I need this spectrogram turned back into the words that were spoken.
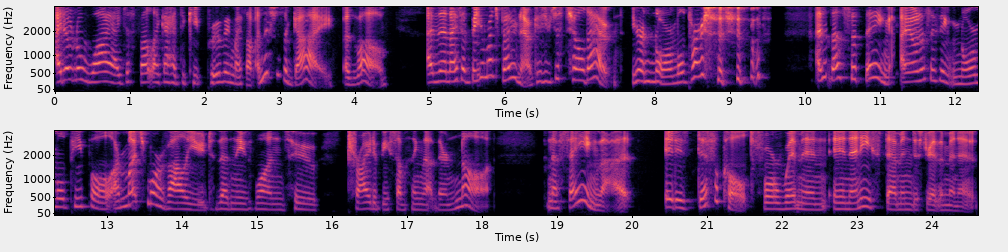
I don't know why. I just felt like I had to keep proving myself. And this was a guy as well. And then I said, But you're much better now because you've just chilled out. You're a normal person. and that's the thing. I honestly think normal people are much more valued than these ones who try to be something that they're not. Now, saying that, it is difficult for women in any STEM industry at the minute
